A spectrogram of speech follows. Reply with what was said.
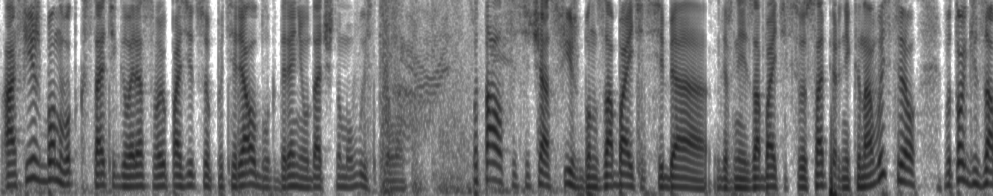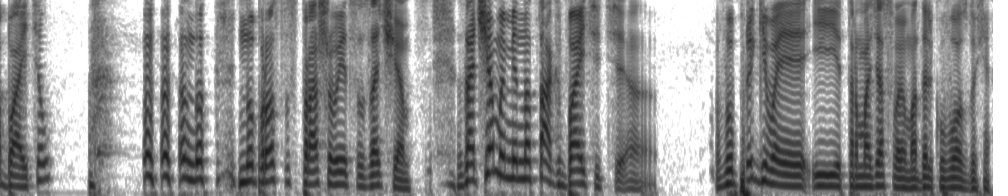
А Фишбон, вот, кстати говоря, свою позицию потерял благодаря неудачному выстрелу. Пытался сейчас Фишбон забайтить себя, вернее, забайтить своего соперника на выстрел. В итоге забайтил. но, но просто спрашивается, зачем. Зачем именно так байтить э, выпрыгивая и тормозя свою модельку в воздухе.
